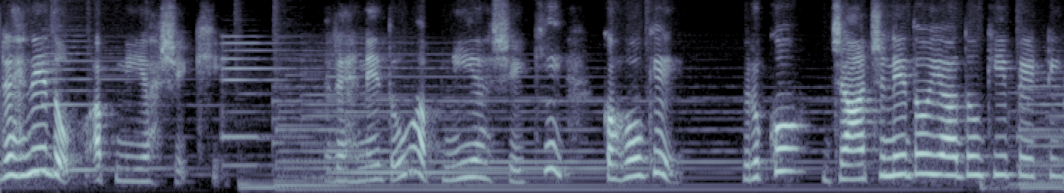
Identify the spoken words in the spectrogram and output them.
रहने दो अपनी यह शेखी। रहने दो अपनी यह शेखी, कहोगे रुको, जांचने दो यादों की पेटी।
